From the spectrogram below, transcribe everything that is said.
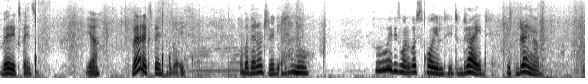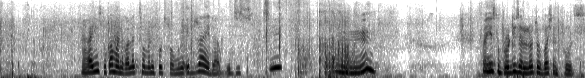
Very expensive. Yeah, Very expensive, guys. Yeah, but they're not ready. I don't know. Oh, wait, this one got spoiled. It dried. It's drying up. And I used to come and collect so many fruits from here. It dried up. It just, see? Mm. So I used to produce a lot of passion fruits.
